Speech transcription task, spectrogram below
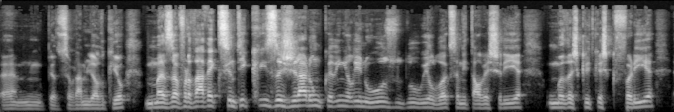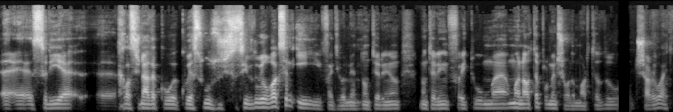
um, Pedro saberá melhor do que eu, mas a verdade é que senti que exageraram um bocadinho ali no uso do Will Buxton e talvez seria uma das críticas que faria, uh, seria relacionada com, com, esse uso excessivo do Will Buxton e efetivamente não terem, não terem feito uma, uma nota, pelo menos sobre a morte do, do Charlie White.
